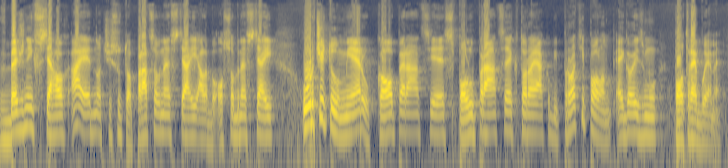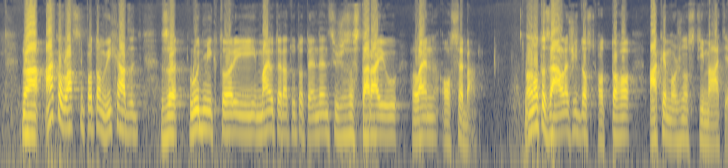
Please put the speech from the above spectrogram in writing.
v bežných vzťahoch, a jedno, či sú to pracovné vzťahy alebo osobné vzťahy, určitú mieru kooperácie, spolupráce, ktorá je akoby protipolom egoizmu, potrebujeme. No a ako vlastne potom vychádzať s ľuďmi, ktorí majú teda túto tendenciu, že sa starajú len o seba? Ono to záleží dosť od toho, aké možnosti máte.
